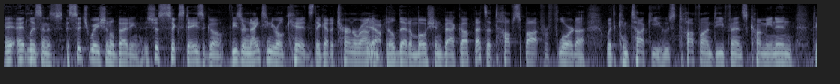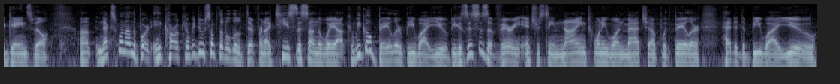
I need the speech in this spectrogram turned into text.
And, and listen, it's situational betting. It's just six days ago. These are 19 year old kids. They got to turn around Yeah. and build that emotion back up. That's a tough spot for Florida with Kentucky, who's tough on defense coming in to Gainesville. Um, next one on the board. Hey, Carl, can we do something a little different? I teased this on the way out. Can we go Baylor BYU? Because this is a very interesting 9 21 matchup with Baylor headed to BYU.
